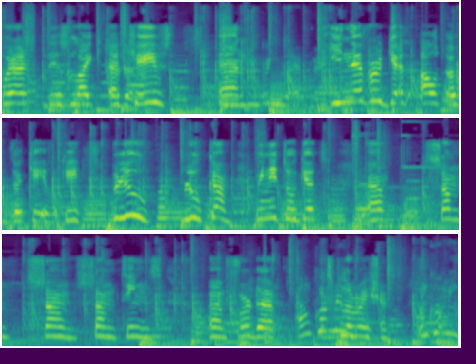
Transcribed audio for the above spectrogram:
where there's like a cave and he never get out of the cave. Okay? Blue, blue, come. We need to get um some some some things um for the I'm exploration. I'm coming.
